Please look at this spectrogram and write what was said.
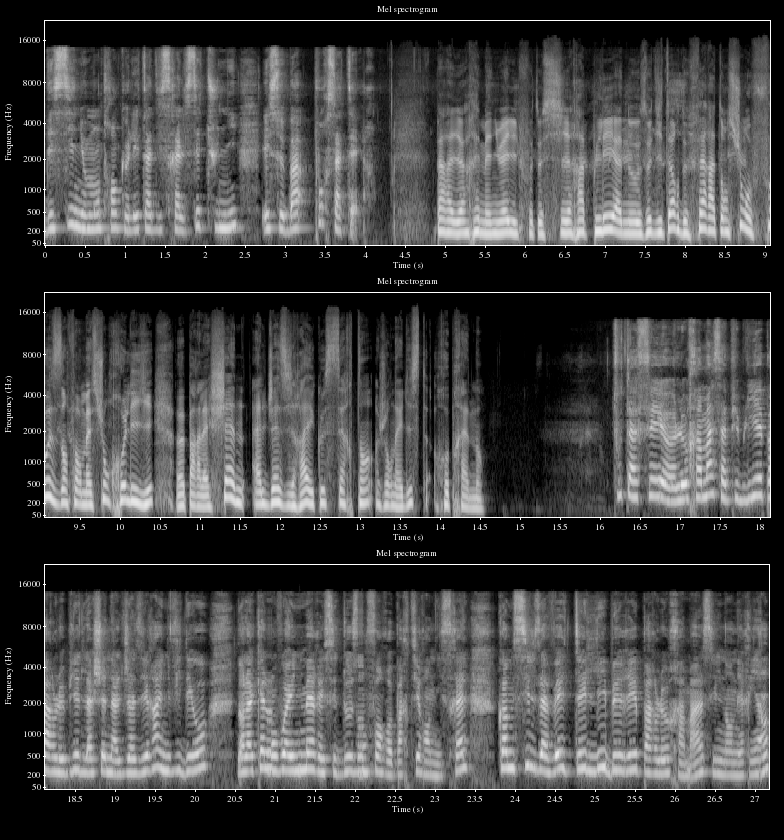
des signes montrant que l'État d'Israël s'est uni et se bat pour sa terre. Par ailleurs, Emmanuel, il faut aussi rappeler à nos auditeurs de faire attention aux fausses informations relayées euh, par la chaîne Al Jazeera et que certains journalistes reprennent. Tout à fait. Euh, le Hamas a publié par le biais de la chaîne Al Jazeera une vidéo dans laquelle on voit une mère et ses deux enfants repartir en Israël comme s'ils avaient été libérés par le Hamas. Il n'en est rien.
